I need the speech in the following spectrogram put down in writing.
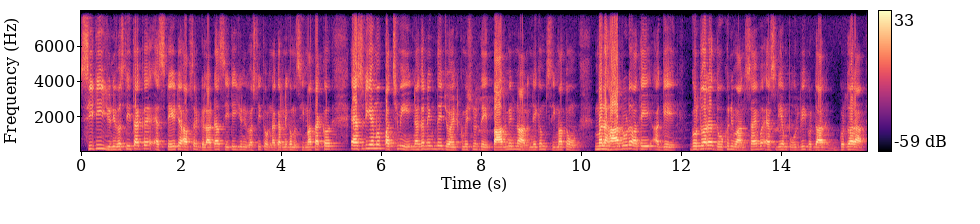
ਸਿਟੀ ਯੂਨੀਵਰਸਿਟੀ ਤੱਕ, ਐਸਟੇਟ ਅਫਸਰ ਗਲਾਡਾ ਸਿਟੀ ਯੂਨੀਵਰਸਿਟੀ ਤੋਂ ਨਗਰ ਨਿਗਮ ਸੀਮਾ ਤੱਕ, ਐਸਡੀਐਮ ਪੱਛਮੀ ਨਗਰ ਨਿਗਮ ਦੇ ਜੁਆਇੰਟ ਕਮਿਸ਼ਨਰ ਦੇ ਤਾਲਮੇਲ ਨਾਲ ਨਿਗਮ ਸੀਮਾ ਤੋਂ ਮਲਹਾਰ ਰੋਡ ਅਤੇ ਅੱਗੇ ਗੁਰਦੁਆਰਾ ਦੁੱਖ ਨਿਵਾਰਨ ਸਾਹਿਬ, ਐਸਡੀਐਮ ਪੂਰਬੀ ਗੁਰਦਾਰ- ਗੁਰਦੁਆਰਾ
